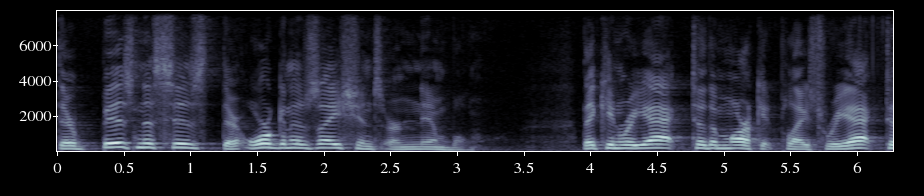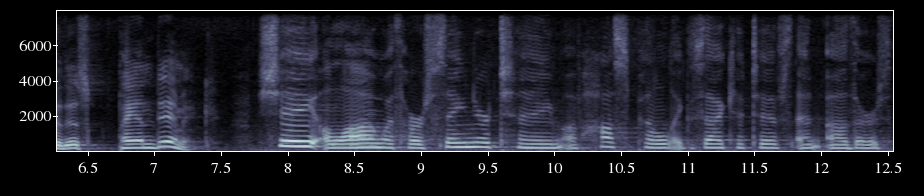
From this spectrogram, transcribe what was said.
Their businesses, their organizations are nimble. They can react to the marketplace, react to this pandemic. She, along with her senior team of hospital executives and others,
